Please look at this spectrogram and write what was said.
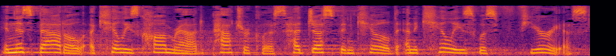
In this battle, Achilles' comrade, Patroclus, had just been killed, and Achilles was furious.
